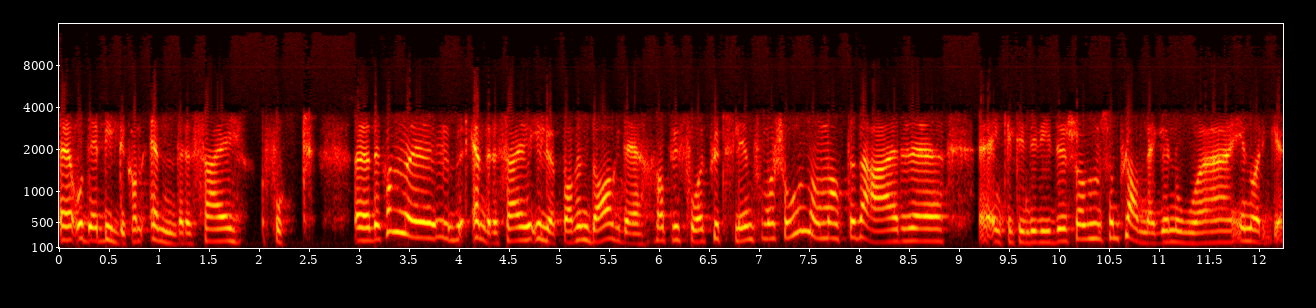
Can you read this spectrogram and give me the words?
eh, og det bildet kan endre seg fort. Eh, det kan endre seg i løpet av en dag, det. At vi får plutselig informasjon om at det er enkeltindivider som, som planlegger noe i Norge.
